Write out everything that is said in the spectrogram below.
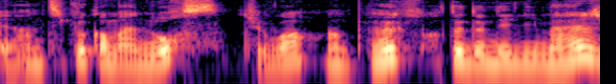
un petit peu comme un ours, tu vois, un peu pour te donner l'image.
